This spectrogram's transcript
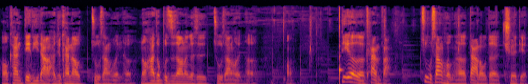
哦，看电梯大楼，他就看到住商混合，然后他都不知道那个是住商混合，哦。第二个看法，住商混合大楼的缺点，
